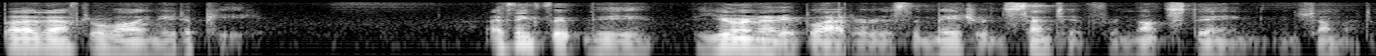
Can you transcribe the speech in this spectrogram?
But after a while, you need a pee. I think that the, the urinary bladder is the major incentive for not staying in shamatha.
